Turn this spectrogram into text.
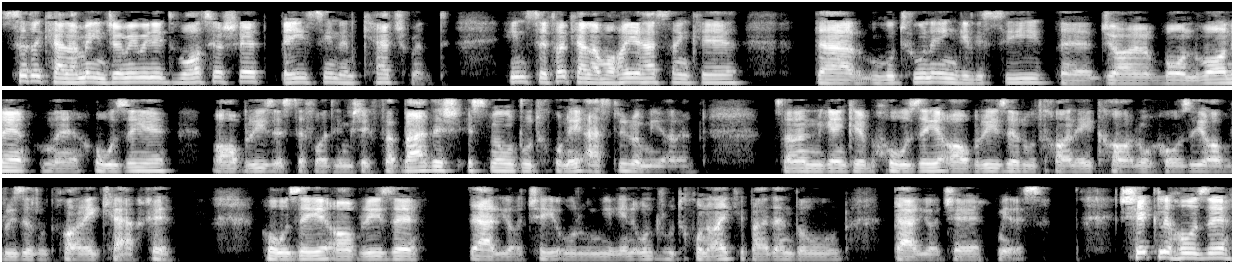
سه تا کلمه اینجا می‌بینید watershed, basin and catchment. این سه تا کلمه هایی هستن که در متون انگلیسی به عنوان حوزه آبریز استفاده میشه و بعدش اسم اون رودخونه اصلی رو میارن. مثلا میگن که حوزه آبریز رودخانه کارون حوزه آبریز رودخانه کرخه حوزه آبریز دریاچه ارومیه. یعنی اون رودخونه که بعدا به اون دریاچه می‌رسه. شکل حوزه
